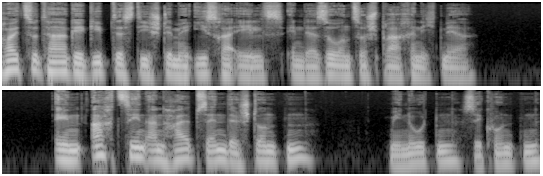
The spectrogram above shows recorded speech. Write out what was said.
Heutzutage gibt es die Stimme Israels in der so und so Sprache nicht mehr. In 18,5 Sendestunden, Minuten, Sekunden,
